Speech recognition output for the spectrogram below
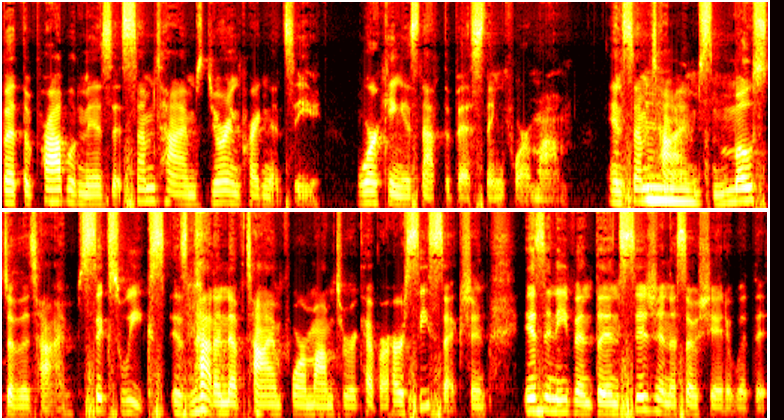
But the problem is that sometimes during pregnancy, working is not the best thing for a mom. And mm-hmm. sometimes, mm. most of the time, six weeks is not enough time for a mom to recover. Her C section isn't even the incision associated with it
